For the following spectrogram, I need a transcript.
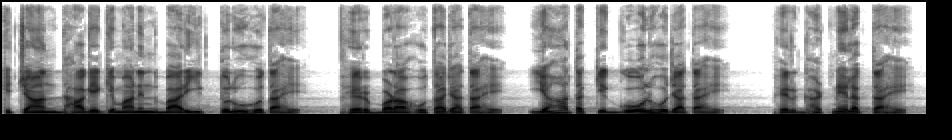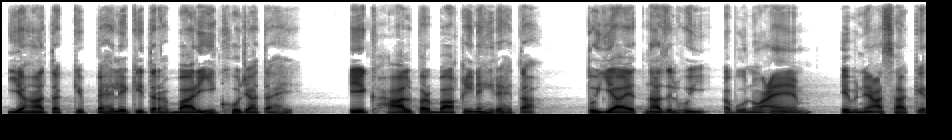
کہ چاند دھاگے کے مانند باریک طلوع ہوتا ہے، پھر بڑا ہوتا جاتا ہے، یہاں تک کہ گول ہو جاتا ہے، پھر گھٹنے لگتا ہے، یہاں تک کہ پہلے کی طرح باریک ہو جاتا ہے۔ ایک حال پر باقی نہیں رہتا۔ تو یہ آیت نازل ہوئی ابو نعیم ابن عساکر،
